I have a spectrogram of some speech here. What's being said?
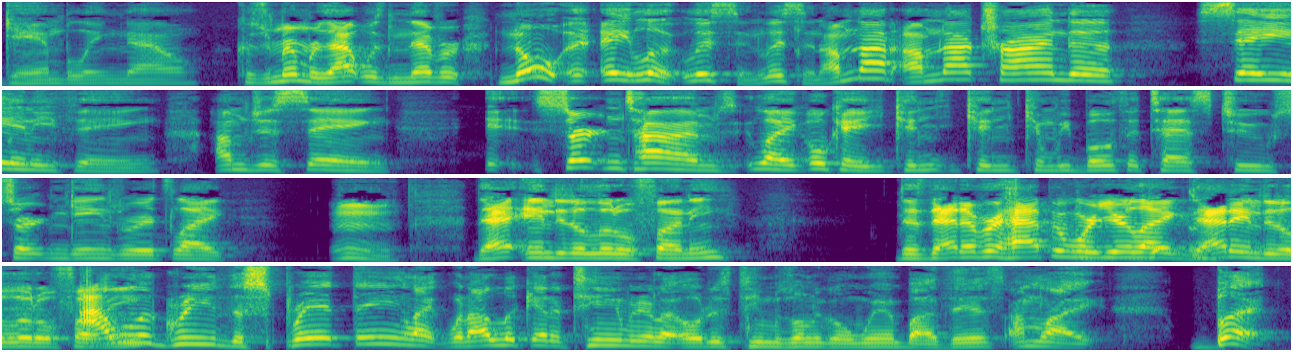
gambling now. Because remember, that was never no. Hey, look, listen, listen. I'm not. I'm not trying to say anything. I'm just saying. It, certain times, like okay, can can can we both attest to certain games where it's like, mm, that ended a little funny. Does that ever happen where you're like, that ended a little funny? I will agree. The spread thing, like when I look at a team and they're like, "Oh, this team is only going to win by this," I'm like, but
